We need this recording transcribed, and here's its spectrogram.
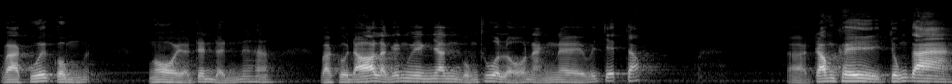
và cuối cùng ngồi ở trên đỉnh đó, ha. Và của đó là cái nguyên nhân cũng thua lỗ nặng nề với chết chóc. À, trong khi chúng ta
